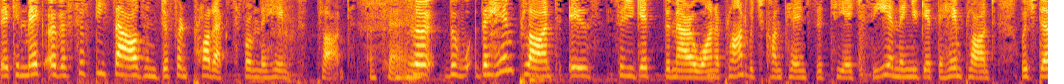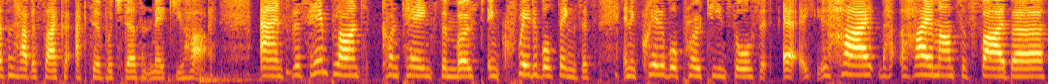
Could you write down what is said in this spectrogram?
They can make over 50,000 different products from the hemp plant. Okay. So the, the hemp plant is, so you get the marijuana plant, which contains the THC, and then you get the hemp plant, which doesn't have a psychoactive, which doesn't make you high. And this hemp plant contains the most incredible things. It's an incredible protein source, it, uh, high, high amounts of fiber,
